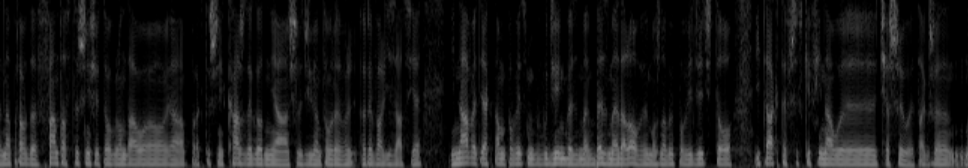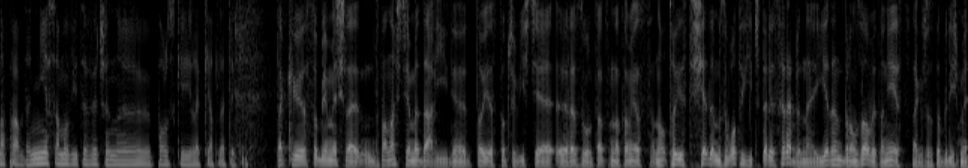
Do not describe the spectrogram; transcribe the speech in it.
Y, naprawdę fantastycznie się to oglądało. Ja praktycznie każdego dnia śledziłem tą rywalizację i nawet jak tam powiedzmy był dzień bez, bezmedalowy, można by powiedzieć, to i tak te wszystkie finały cieszyły. Także naprawdę niesamowity wyczyn y, polskiej lekkiej atletyki. Tak e, sobie myślę, 12 medali e, to jest oczywiście rezultat, natomiast no, to jest 7 złotych i 4 srebrne. Jeden brązowy to nie jest tak, że zdobyliśmy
